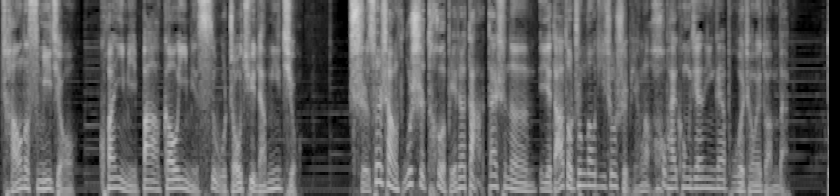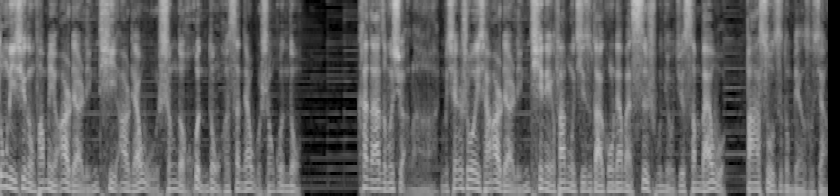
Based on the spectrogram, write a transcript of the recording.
长的四米九，宽一米八，高一米四五，轴距两米九。尺寸上不是特别的大，但是呢，也达到中高级车水平了。后排空间应该不会成为短板。动力系统方面有 2.0T、2.5升的混动和3.5升混动，看大家怎么选了啊。我们先说一下 2.0T 那个发动机最大功率245扭矩，350八速自动变速箱。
